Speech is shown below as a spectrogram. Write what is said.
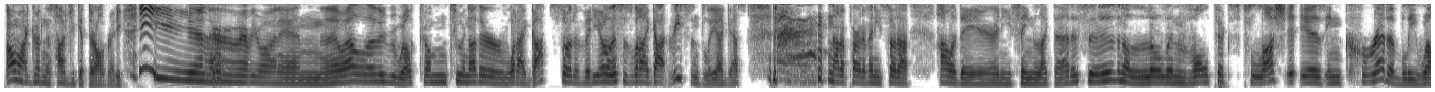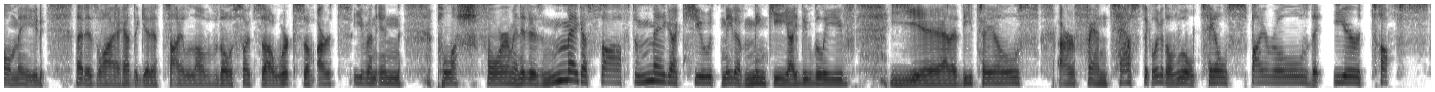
Oh my goodness, how'd you get there already? Hello, everyone, and uh, well, uh, welcome to another what I got sort of video. This is what I got recently, I guess. Not a part of any sort of holiday or anything like that. This is an Alolan Vulpix plush. It is incredibly well made. That is why I had to get it. I love those sorts of works of arts even in plush form, and it is mega soft, mega cute, made of minky, I do believe. Yeah, the details are fantastic. Look at those little tail spirals, the ear tufts.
